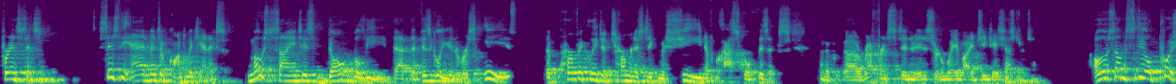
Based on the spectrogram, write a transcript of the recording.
For instance, since the advent of quantum mechanics, most scientists don't believe that the physical universe is the perfectly deterministic machine of classical physics, kind of uh, referenced in, in, a certain way by G.K. Chesterton. Although some still push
